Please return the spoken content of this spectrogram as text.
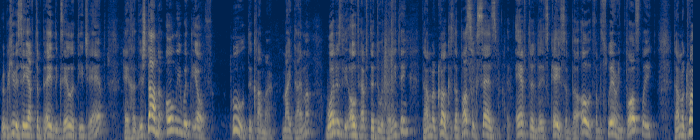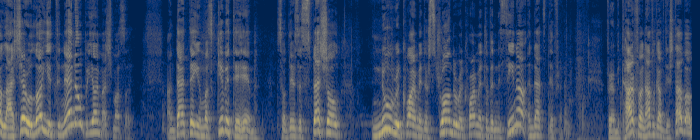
Reb Kiva say you have to pay the gzeil at each hand? Hechad only with the oath. Who the kamar? My timer. What does the oath have to do with anything? The Hamar Kro, because the pasuk says after this case of the oath of swearing falsely, the Hamar Kro la asheru lo yitnenu b'yom hashmasai. On that day you must give it to him. So there's a special new requirement, a stronger requirement of a nisina, and that's different. For Rabbi Tarfa and Avagav Dishtaba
